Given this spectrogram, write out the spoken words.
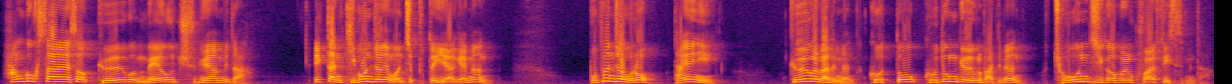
한국 사회에서 교육은 매우 중요합니다. 일단 기본적인 원칙부터 이야기하면 보편적으로 당연히 교육을 받으면 그것도 고등교육을 받으면 좋은 직업을 구할 수 있습니다.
